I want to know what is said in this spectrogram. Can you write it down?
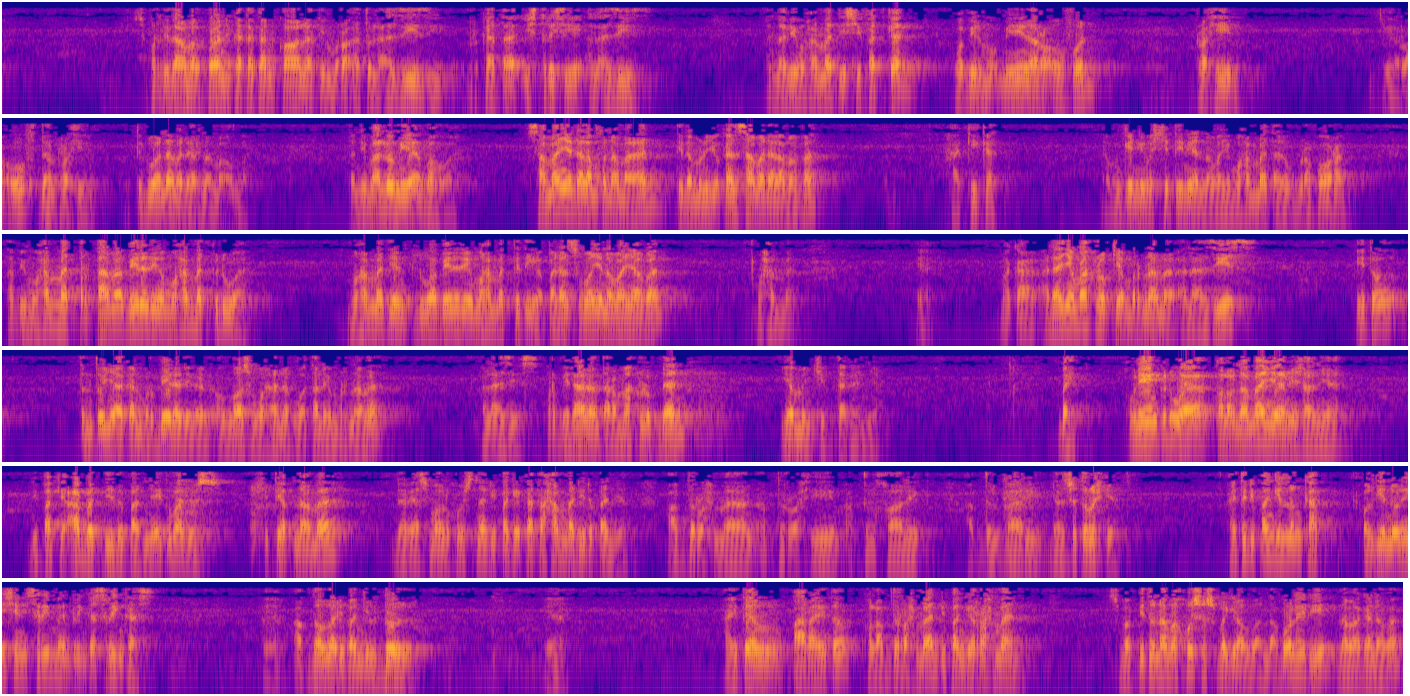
Seperti dalam Al-Quran dikatakan qalat imra'atul azizi berkata istri si al-aziz. Dan Nabi Muhammad disifatkan wabil mu'minina raufun rahim. Jadi rauf dan rahim. Itu dua nama dari nama Allah. Dan dimaklumi ya bahwa samanya dalam penamaan tidak menunjukkan sama dalam apa? Hakikat. Ya, mungkin di masjid ini yang namanya Muhammad ada beberapa orang. Tapi Muhammad pertama beda dengan Muhammad kedua. Muhammad yang kedua beda dengan Muhammad ketiga. Padahal semuanya namanya apa? Muhammad. Ya. Maka adanya makhluk yang bernama Al-Aziz itu tentunya akan berbeda dengan Allah Subhanahu wa taala yang bernama Al-Aziz. Perbedaan antara makhluk dan yang menciptakannya. Baik. Kemudian yang kedua, kalau namanya misalnya dipakai abad di depannya itu bagus. Setiap nama dari Asmaul Husna dipakai kata hamba di depannya. Abdurrahman, Abdurrahim, Abdul Khalik, Abdul Bari dan seterusnya. Nah, itu dipanggil lengkap. Kalau di Indonesia ini sering main ringkas-ringkas. Ya, Abdullah dipanggil Dul. Ya. Nah, itu yang parah itu. Kalau Abdurrahman dipanggil Rahman. Sebab itu nama khusus bagi Allah. Tidak boleh dinamakan apa?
